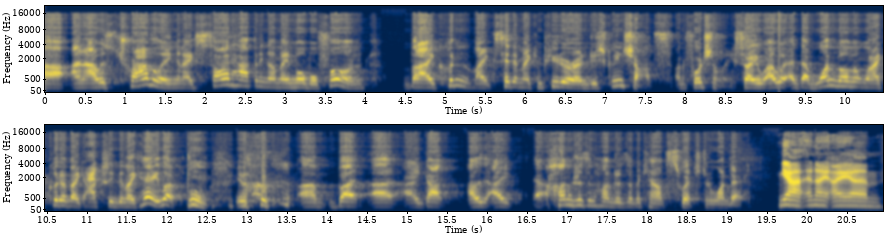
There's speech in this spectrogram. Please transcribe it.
Uh, and I was traveling and I saw it happening on my mobile phone, but I couldn't like sit at my computer and do screenshots, unfortunately. So I, I at that one moment when I could have like actually been like, hey, look, boom, you know. um, but uh, I got I was I hundreds and hundreds of accounts switched in one day. Yeah, and I, I um,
